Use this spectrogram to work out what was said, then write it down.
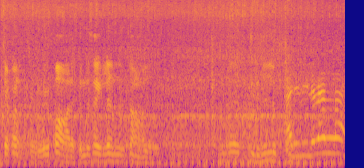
വെള്ളച്ചാട്ടമാണ് ചെറിയൊരു പാലത്തിന്റെ സൈഡിലാണ് ഇത് കാണുന്നത്. വെള്ളം.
